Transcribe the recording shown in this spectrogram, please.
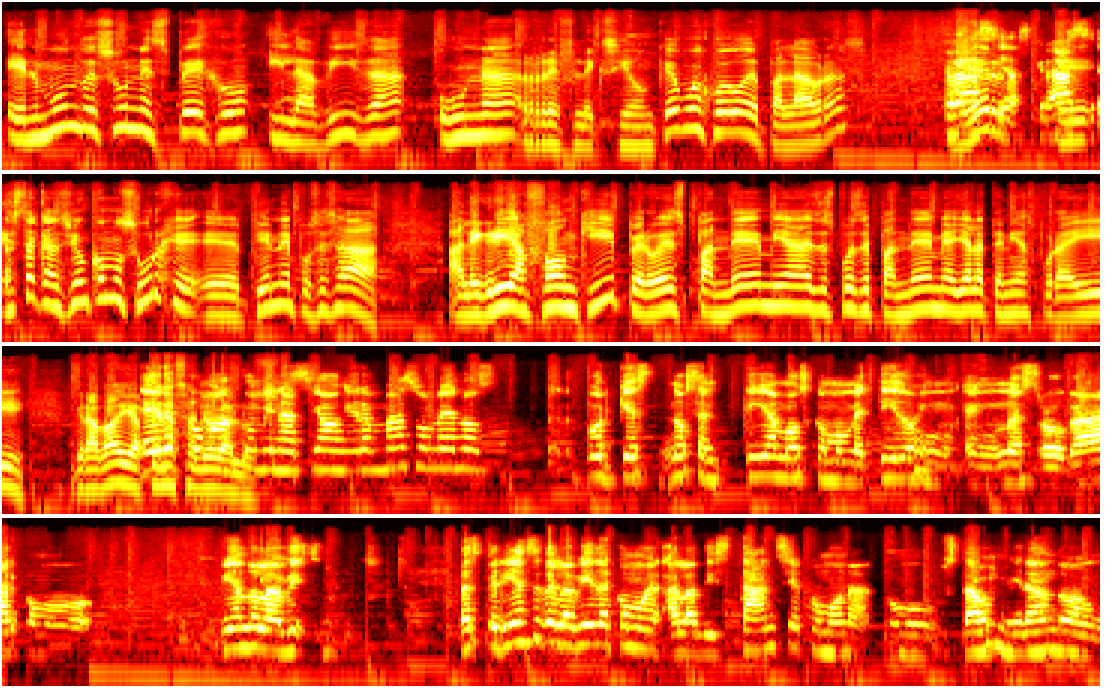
el mundo es un espejo y la vida una reflexión. Qué buen juego de palabras. Gracias, gracias. Eh, esta canción, ¿cómo surge? Eh, tiene pues esa alegría funky, pero es pandemia, es después de pandemia, ya la tenías por ahí grabada y apenas salió la luz. Era combinación, era más o menos porque nos sentíamos como metidos en, nuestro hogar, como viendo la, la experiencia de la vida como a la distancia, como, una, como estabas mirando a un,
